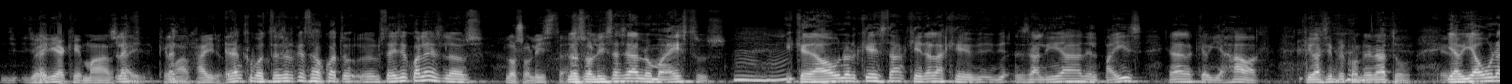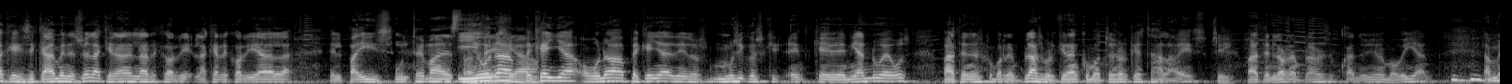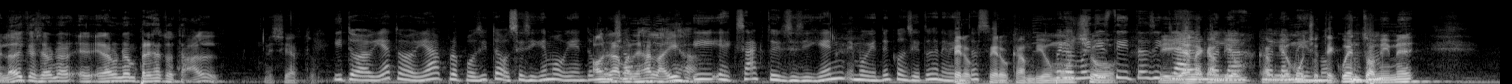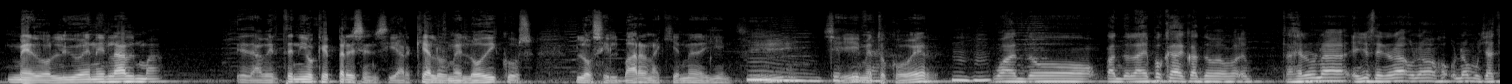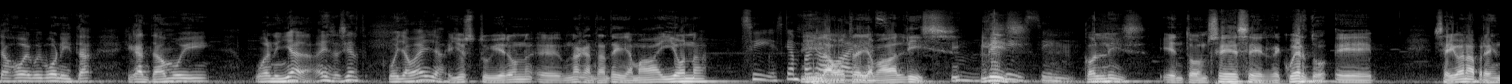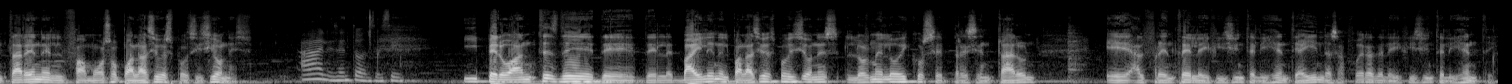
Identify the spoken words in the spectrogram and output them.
Yo, diría que más, La- Jai- que la- más Jairo. Eran como tres orquestas o cuatro. ¿Usted dice cuáles? Los, Los solistas. los solistas eran los maestros. Y quedaba una orquesta que era la que salía del país, era la que viajaba, que iba siempre con Renato. y había una que se quedaba en Venezuela, que era la, recorri- la que recorría la- el país. Un tema de Y estrategia. una pequeña, o una pequeña de los músicos que, eh, que venían nuevos para tener como reemplazo, porque eran como tres orquestas a la vez, Sí. para tener los reemplazos cuando ellos se movían. Las melódicas era una, era una empresa total. Es cierto. Y todavía, todavía, a propósito, se sigue moviendo Ahora la mucho. maneja la hija. Y exacto, y se siguen moviendo en conciertos, en Pero, eventos. pero cambió Pero es muy mucho. distinto, sí, claro, es cambió, no mucho. mismo. Te cuento, a mí me, me dolió en el alma eh, haber tenido que presenciar que a los melódicos los silbaran aquí en Medellín. Mm, Sí, qué me tocó ver. Cuando, cuando la época cuando trajeron una, ellos tenían una, una, una muchacha joven muy bonita que cantaba muy, una niñada, ¿eso es cierto? ¿Cómo se llama ella? Ellos tuvieron eh, una cantante que llamaba Iona Sí, es que han y la otra varias. llamaba Liz. Mm, Liz. sí. Mm. Con Liz. Y entonces eh, recuerdo, eh, se iban a presentar en el famoso Palacio de Exposiciones. Ah, en ese entonces, sí. Y, pero antes de, de- del baile en el Palacio de Exposiciones, los melódicos se presentaron eh, al frente del edificio inteligente, ahí en las afueras del edificio inteligente.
